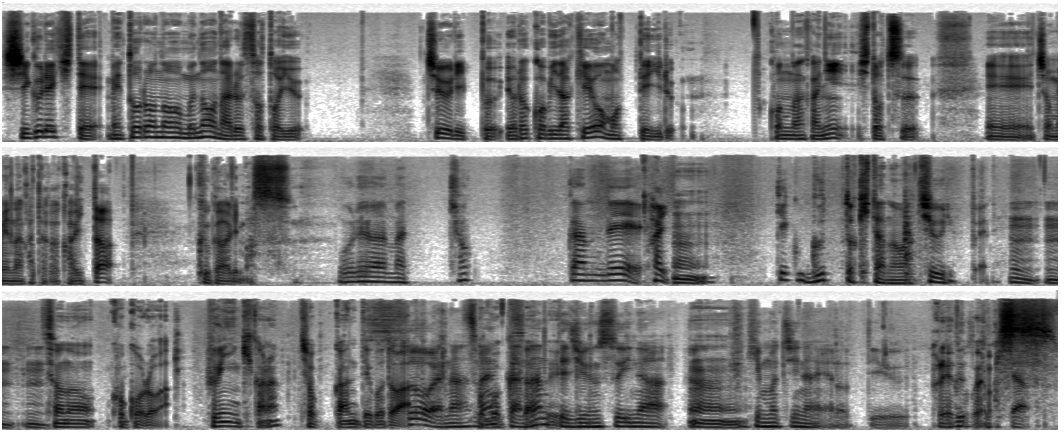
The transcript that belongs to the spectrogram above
しぐれきてメトロノームの鳴る外湯チューリップ喜びだけを持っている。この中に一つ、えー著名な方が書いた句があります。俺はまあ直感ではい、うん。結構グッときたのはチューリップやね。うんうんうん。その心は。雰囲気かな？直感ってことは。そうやな。なんかなんて純粋なうん。気持ちなんやろっていう。ありがとうございます。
